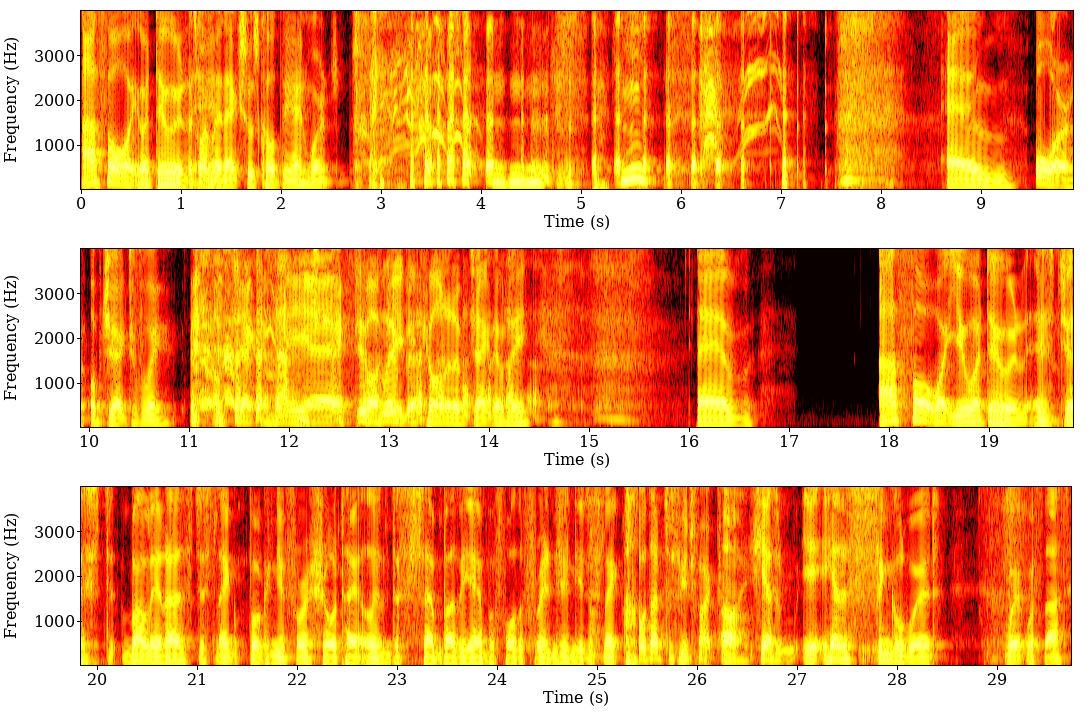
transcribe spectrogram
I thought what you were doing. That's why my is- next show's called The N Word. um, Or objectively. objectively, yeah, Objectively. call it objectively. Um, I thought what you were doing is just Malina's just like bugging you for a show title in December the year before the Fringe, and you're just like, Oh, that's a huge factor. oh, he has he he has a single word. Work with that.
